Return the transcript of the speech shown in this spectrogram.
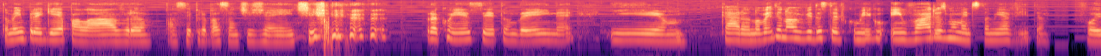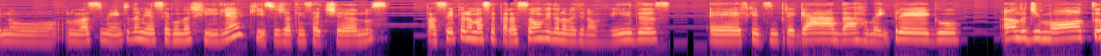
Também preguei a palavra, passei para bastante gente para conhecer também, né? E cara, 99 vidas esteve comigo em vários momentos da minha vida. Foi no, no nascimento da minha segunda filha, que isso já tem sete anos. Passei por uma separação, vida 99 vidas. É, fiquei desempregada, arrumei emprego, ando de moto,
